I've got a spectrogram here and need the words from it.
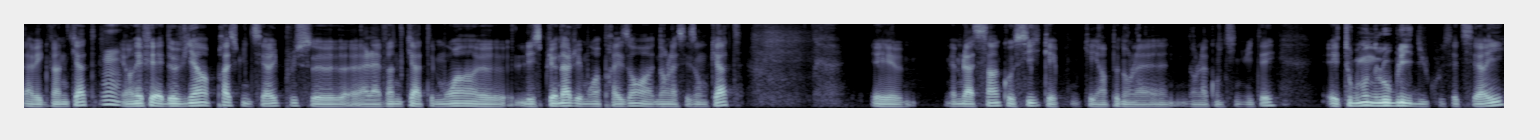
avec 24. Mm. Et en effet, elle devient presque une série plus euh, à la 24 et moins. euh, L'espionnage est moins présent dans la saison 4. Et même la 5 aussi, qui est, qui est un peu dans la, dans la continuité. Et tout le monde l'oublie, du coup, cette série.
